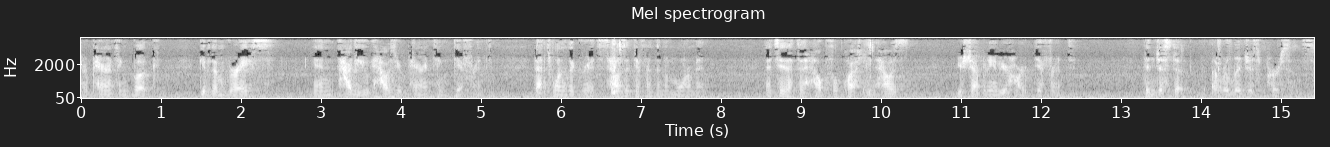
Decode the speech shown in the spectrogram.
her parenting book, Give Them Grace. And how do you how is your parenting different? That's one of the grits. How is it different than a Mormon? I'd say that's a helpful question. How is your shepherding of your heart different than just a, a religious person's?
